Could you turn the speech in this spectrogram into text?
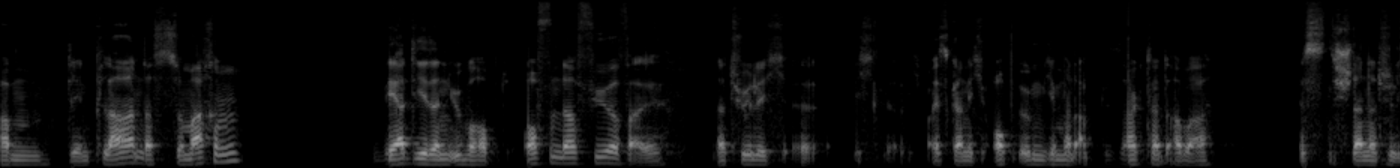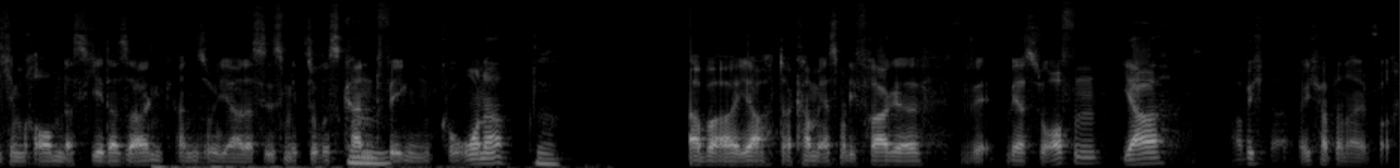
haben den Plan, das zu machen. Wärt ihr denn überhaupt offen dafür? Weil natürlich, äh, ich, ich weiß gar nicht, ob irgendjemand abgesagt hat, aber es stand natürlich im Raum, dass jeder sagen kann, so ja, das ist mir zu riskant mhm. wegen Corona. Klar. Aber ja, da kam erstmal die Frage, wärst du offen? Ja, habe ich. Ich habe dann einfach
